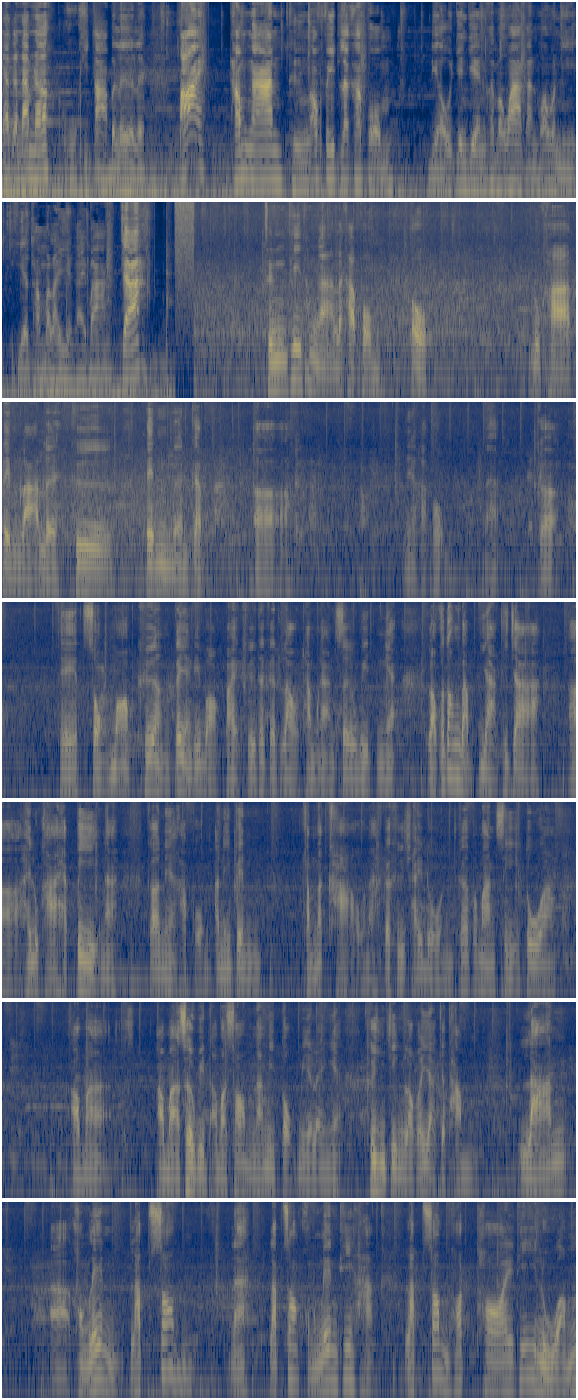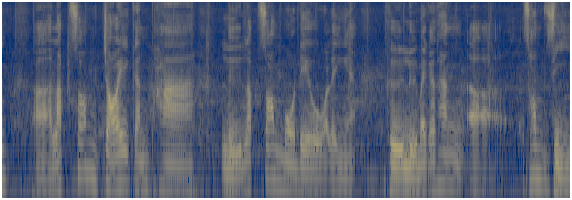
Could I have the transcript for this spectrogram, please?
นะกันดั้มเนอะโอ้โหขี้ตาเบลอเลย ไป ทำงานถึงออฟฟิศแล้วครับผม เดี๋ยวเย็นๆค่อยมาว่ากันว่าวันนี้เฮียทำอะไรยังไงบ้างจ้ะถึงที่ทำงานแล้วครับผม โอ้ลูกค้าเต็มร้านเลย คือเป็นเหมือนกับเเนี่ยครับผมนะฮะก็เทสส่งมอบเครื่องก็อย่างที่บอกไปคือถ้าเกิดเราทำงานเซอร์วิสเงี้ยเราก็ต้องแบบอยากที่จะให้ลูกค้าแฮปปี้นะก็เนี่ยครับผม อันนี้เป็น สำนักข่าวนะก็คือใช้โดนก็ประมาณ 4 ตัว เอามาเอามาเซอร์วิสเอามาซ่อมนะมีตกมีอะไรเงี้ยคือจริง ๆ เราก็อยากจะทำร้านอของเล่นรับซ่อมนะรับซ่อมของเล่นที่หัก รับซ่อมฮอตทอยที่หลวมรับซ่อมจอยกันพา หรือรับซ่อมโมเดลอะไรเงี้ยคือหรือแม้กระทั่งซ่อมสี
